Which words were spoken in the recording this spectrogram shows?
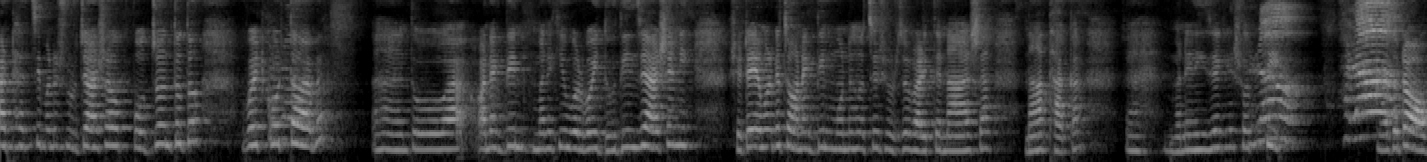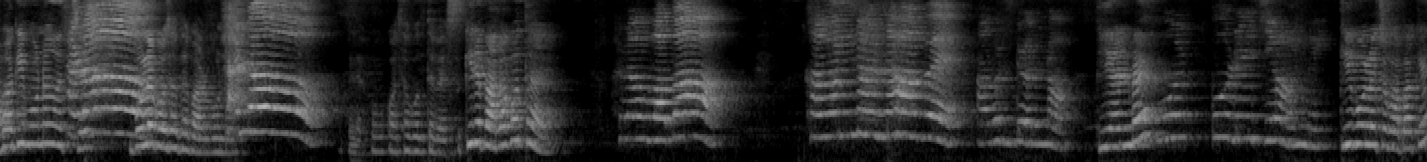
কাটাচ্ছি মানে সূর্য আসা পর্যন্ত তো ওয়েট করতে হবে। হ্যাঁ তো অনেক দিন মানে কি বলব ওই দুদিন যে আসেনি সেটাই আমার কাছে অনেক দিন মনে হচ্ছে সূর্য বাড়িতে না আসা না থাকা। মানে নিজেকে সত্যি এতটা অভাগী মনে হচ্ছে বলে বোঝাতে পারব না। দেখো কথা বলতে ব্যস্ত। কিরে বাবা কোথায়? বাবা। জন্য। কি আনবে? কি বলেছ বাবাকে?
